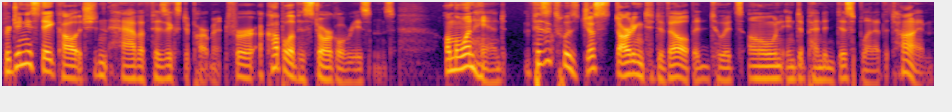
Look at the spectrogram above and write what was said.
Virginia State College didn't have a physics department for a couple of historical reasons. On the one hand, physics was just starting to develop into its own independent discipline at the time.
